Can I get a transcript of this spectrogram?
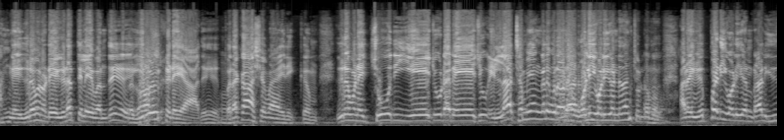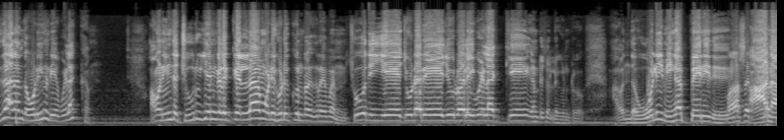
அங்க இறைவனுடைய இடத்திலே வந்து இருள் கிடையாது பிரகாசமாயிருக்கும். இறைவனை சோதியே சுடரே சு எல்லா சமயங்களும் இறைவனை ஒளி ஒளி என்று தான் சொல்லுது. ஆனால் எப்படி ஒளி என்றால் இதுதான் அந்த ஒளியினுடைய விளக்கம். அவன் இந்த சூரியன்களுக்கு எல்லாம் ஒளி கொடுக்கின்ற இறைவன். சோதியே சுடரே சுடலி விளக்கே என்று சொல்லுகின்றோம். அந்த ஒளி மிக பெரிது. மாசற்ற ஆனா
